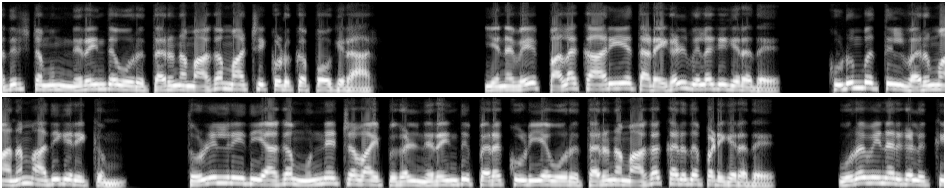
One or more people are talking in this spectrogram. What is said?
அதிர்ஷ்டமும் நிறைந்த ஒரு தருணமாக மாற்றிக் கொடுக்கப் போகிறார். எனவே பல காரிய தடைகள் விலகுகிறது. குடும்பத்தில் வருமானம் அதிகரிக்கும். தொழில் ரீதியாக முன்னேற்ற வாய்ப்புகள் நிறைந்து பெறக்கூடிய ஒரு தருணமாக கருதப்படுகிறது. உறவினர்களுக்கு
